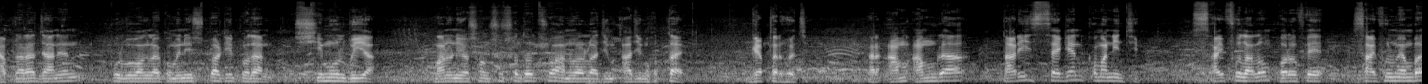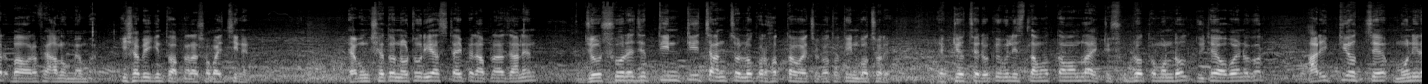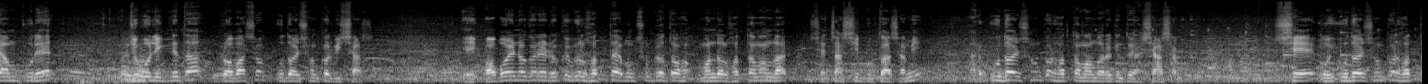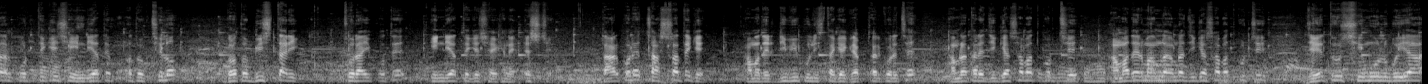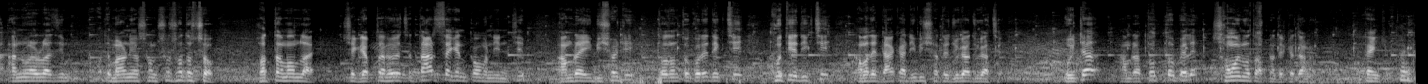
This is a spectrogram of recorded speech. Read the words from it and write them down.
আপনারা জানেন, পূর্ব বাংলা কমিউনিস্ট পার্টির প্রধান শিমুল ভুইয়া মাননীয় সংসদ সদস্য আনোয়ারুল আজিম আজিম হত্যায় গ্রেপ্তার হয়েছে। আর আম- আমরা তারই second command in chief Saiful Alam ওরফে সাইফুল মেম্বার বা ওরফে আলম মেম্বার হিসাবেই কিন্তু আপনারা সবাই চিনেন। এবং সে তো নোটোরিয়াস টাইপের আপনারা জানেন, যশোরে যে তিনটি চাঞ্চল্যকর হত্যা হয়েছে গত তিন বছরে, একটি হচ্ছে রকিবুল ইসলাম হত্যা মামলা, একটি সুব্রত মণ্ডল, দুইটাই অভয়নগর, আরেকটি হচ্ছে মনিরামপুরে যুবলীগ নেতা, প্রভাষক উদয় শঙ্কর বিশ্বাস। এই অভয়নগরের রকিবুল হত্যা এবং সুব্রত মণ্ডল হত্যা মামলার, সে চার্জশিটভুক্ত আসামি, আর উদয় শঙ্কর হত্যা মামলারও কিন্তু সে আসামি। সে ওই উদয় শঙ্কর হত্যার পর থেকেই সে ইন্ডিয়াতে পলাতক ছিল। গত বিশ তারিখ চোরাই পথে ইন্ডিয়া থেকে সে এখানে এসছে। তারপরে চারশা থেকে আমাদের ডিবি পুলিশ তাকে গ্রেপ্তার করেছে। আমরা তারা জিজ্ঞাসাবাদ করছি, আমাদের মামলায় আমরা জিজ্ঞাসাবাদ করছি। যেহেতু শিমুল বুইয়া আনোয়ারুল আজিম মাননীয় সংসদ সদস্য হত্যা মামলায় সে গ্রেপ্তার হয়েছে। তার সেকেন্ড কমান্ড ইন চিফ আমরা এই বিষয়টি তদন্ত করে দেখছি, খতিয়ে দেখছি। আমাদের ঢাকা ডিবির সাথে যোগাযোগ আছে। ওইটা আমরা তথ্য পেলে সময় মতো আপনাদেরকে জানাব। Thank you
